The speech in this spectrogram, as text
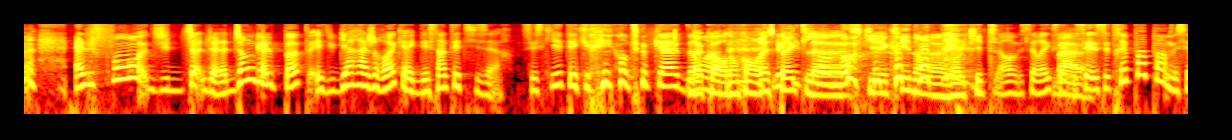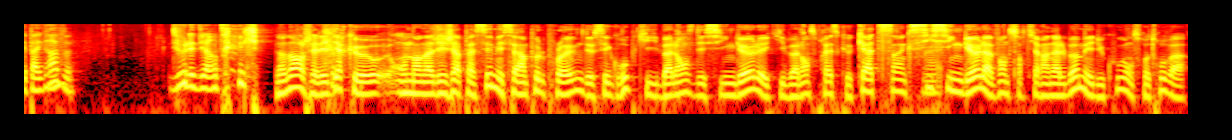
Elles font du, de la jungle pop et du garage rock avec des synthétiseurs. C'est ce qui est écrit en tout cas dans. D'accord, donc on le respecte ce qui est écrit dans le, dans le kit. Non, mais c'est vrai que c'est- Bah, c'est c'est très pop, hein, mais c'est pas grave. Tu voulais dire un truc? Non, non, j'allais dire que on en a déjà passé, mais c'est un peu le problème de ces groupes qui balancent des singles et qui balancent presque 4, 5, 6 Ouais. singles avant de sortir un album, et du coup, on se retrouve à,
